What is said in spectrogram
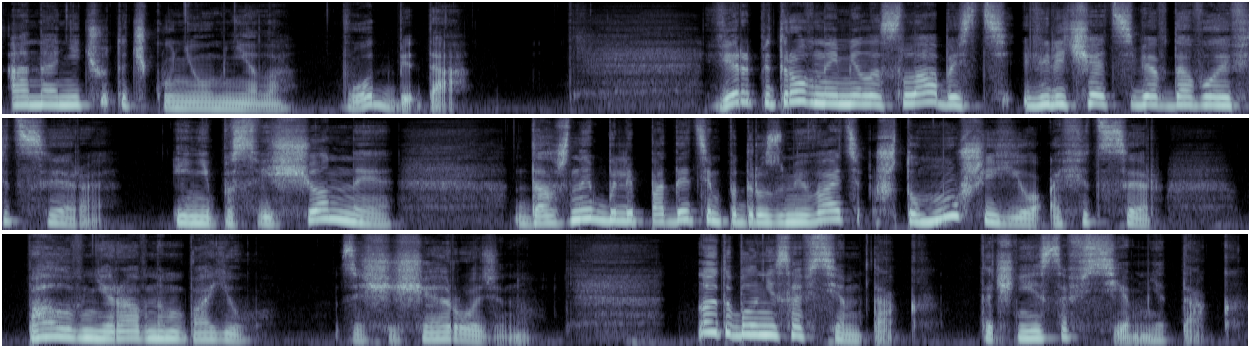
она ни чуточку не умнела. Вот беда. Вера Петровна имела слабость величать себя вдовой офицера, и непосвященные должны были под этим подразумевать, что муж ее, офицер, пал в неравном бою, защищая родину. Но это было не совсем так, точнее, совсем не так.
